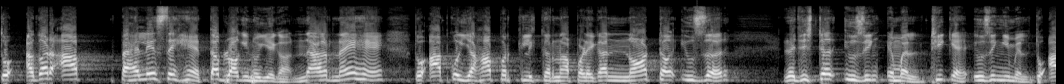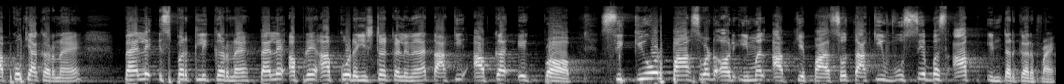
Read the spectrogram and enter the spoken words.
तो अगर आप पहले से हैं, तब लॉगिन होइएगा। अगर नए हैं तो आपको यहाँ पर क्लिक करना पड़ेगा। Not a user, register using email, ठीक है, यूजिंग ईमेल। तो आपको क्या करना है? पहले इस पर क्लिक करना है, पहले अपने आप को रजिस्टर कर लेना है ताकि आपका एक सिक्योर पासवर्ड और ईमेल आपके पास हो ताकि उससे बस आप इंटर कर पाए।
